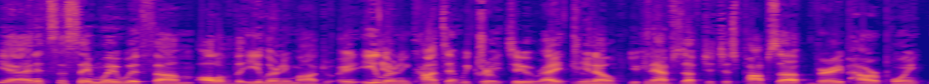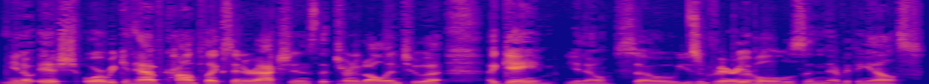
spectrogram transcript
Yeah, and it's the same way with um, all of the e-learning module, e-learning yeah. content we create True. too, right? True. You know, you can have stuff that just pops up, very PowerPoint, you know, ish, or we can have complex interactions that turn yeah. it all into a, a game, you know, so using variables and everything else.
